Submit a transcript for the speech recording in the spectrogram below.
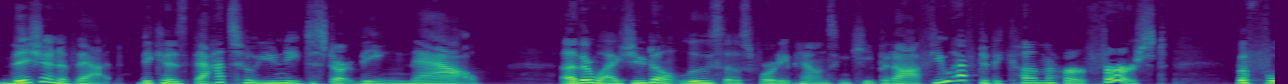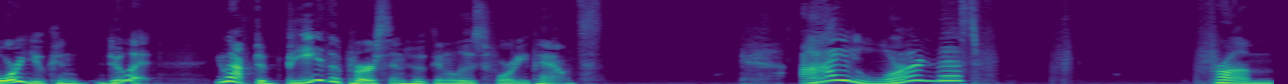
vision of that because that's who you need to start being now. Otherwise, you don't lose those 40 pounds and keep it off. You have to become her first before you can do it. You have to be the person who can lose 40 pounds. I learned this from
